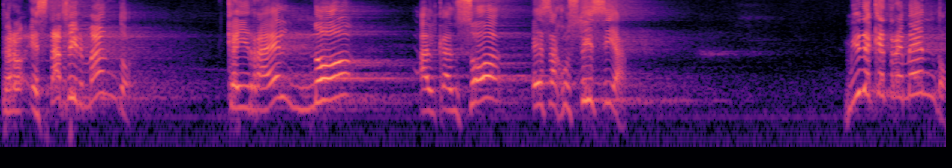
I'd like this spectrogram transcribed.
Pero está afirmando que Israel no alcanzó esa justicia. Mire qué tremendo.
